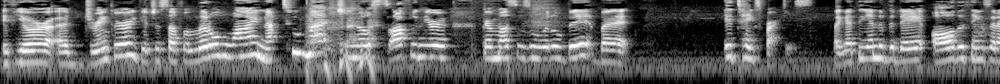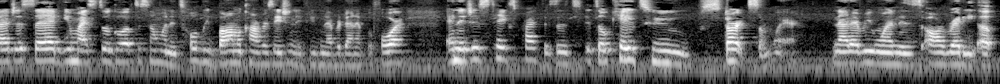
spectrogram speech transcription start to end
if you're a drinker, get yourself a little wine, not too much, you know, soften your, your muscles a little bit, but it takes practice. Like at the end of the day, all the things that I just said, you might still go up to someone and totally bomb a conversation if you've never done it before. And it just takes practice. It's, it's okay to start somewhere. Not everyone is already up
